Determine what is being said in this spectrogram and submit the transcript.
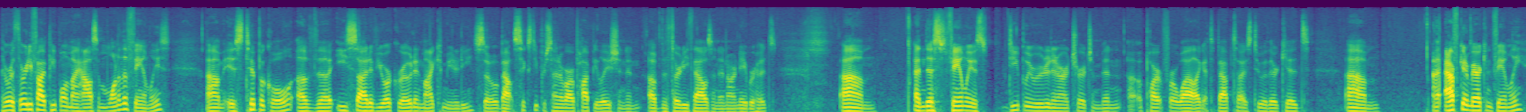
there were 35 people in my house, and one of the families um, is typical of the east side of York Road in my community. So about 60% of our population and of the 30,000 in our neighborhoods. Um, and this family is deeply rooted in our church and been uh, apart for a while. I got to baptize two of their kids. Um, African American family,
